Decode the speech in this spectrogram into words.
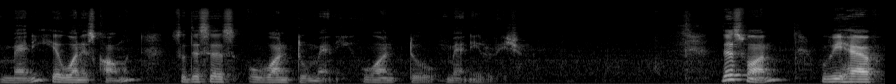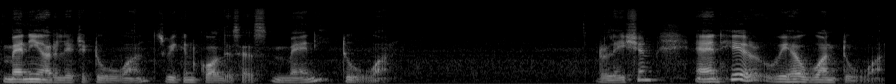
many. Here one is common. So this is one to many one to many relation. This one we have many are related to one so we can call this as many to one relation. And here we have one to one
